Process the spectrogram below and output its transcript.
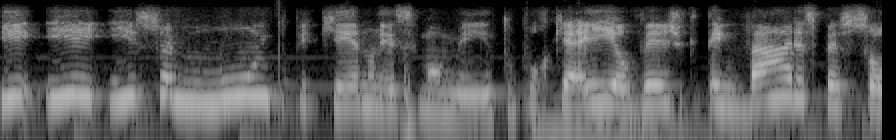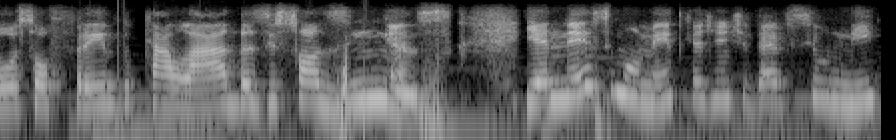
E, e, isso é muito pequeno nesse momento, porque aí eu vejo que tem várias pessoas sofrendo caladas e sozinhas. E é nesse momento que a gente deve se unir.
